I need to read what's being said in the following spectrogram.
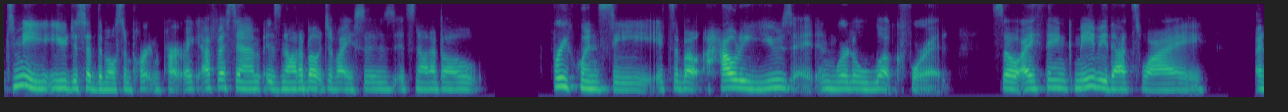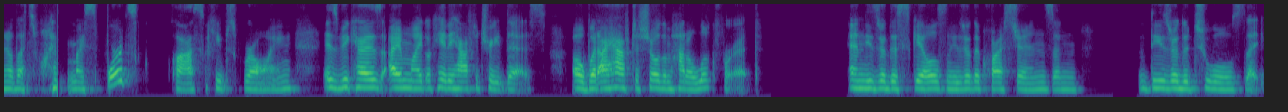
To me, you just said the most important part. Like FSM is not about devices, it's not about frequency, it's about how to use it and where to look for it. So I think maybe that's why, I know that's why my sports class keeps growing is because I'm like, okay, they have to treat this. Oh, but I have to show them how to look for it. And these are the skills and these are the questions and these are the tools that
